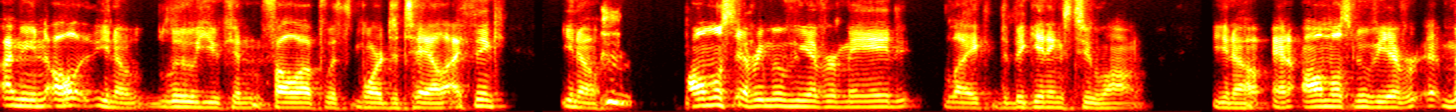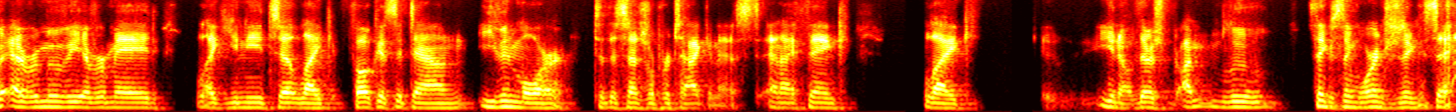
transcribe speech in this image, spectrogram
I mean all you know lou you can follow up with more detail. I think you know almost every movie ever made like the beginning's too long you know and almost movie ever every movie ever made like you need to like focus it down even more to the central protagonist. And i think like you know there's i'm lou thinks something more interesting to say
